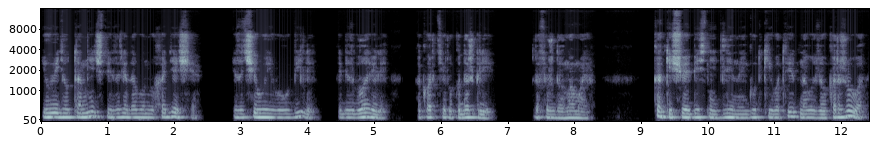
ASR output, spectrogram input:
и увидел там нечто из ряда вон выходящее, из-за чего его убили, обезглавили, а квартиру подожгли, рассуждал Мамаев. Как еще объяснить длинные гудки в ответ на вызов Коржова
